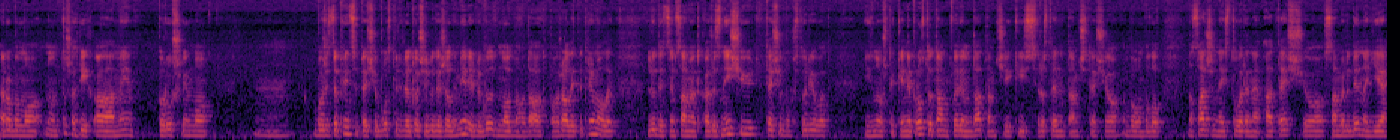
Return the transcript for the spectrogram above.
робимо, ну не то, що гріх, а ми порушуємо м, Божий це принцип, те, що Бог створив для того, щоб люди жили в мирі, любили одного, да, от, поважали і підтримали. Люди цим самим от, кажуть, знищують те, що Бог створив. От, і знову ж таки, не просто там тварину, да, там, чи якісь рослини, там, чи те, що Богом було насаджене і створене, а те, що саме людина є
